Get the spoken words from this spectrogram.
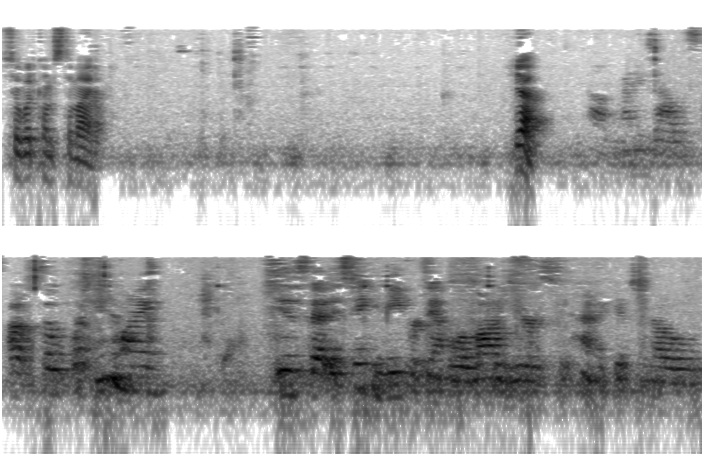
So what comes to mind? Yeah. Um, so what came to mind is that it's taken me, for example, a lot of years to kind of get to know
